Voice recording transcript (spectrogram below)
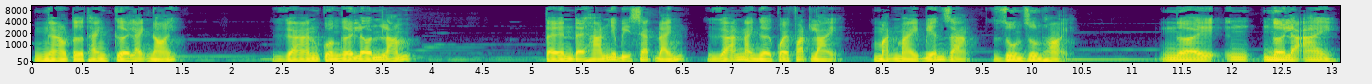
Ngao Tử Thanh cười lạnh nói, Gan của ngươi lớn lắm. Tên đại hán như bị sét đánh, Gã này người quay phát lại, Mặt mày biến dạng, Run run hỏi Người... người là ai?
